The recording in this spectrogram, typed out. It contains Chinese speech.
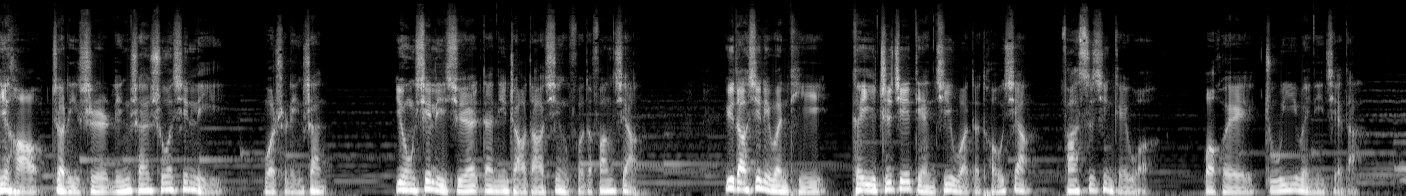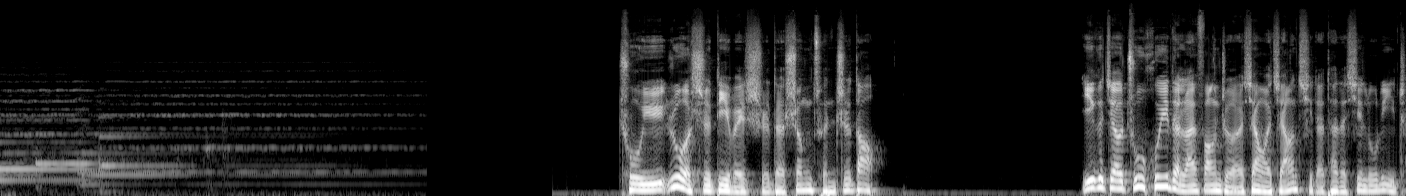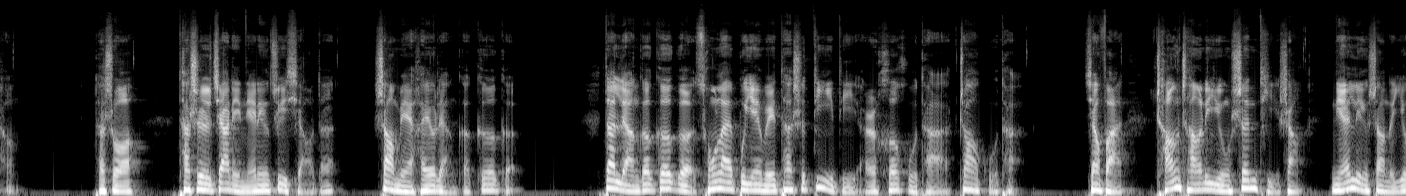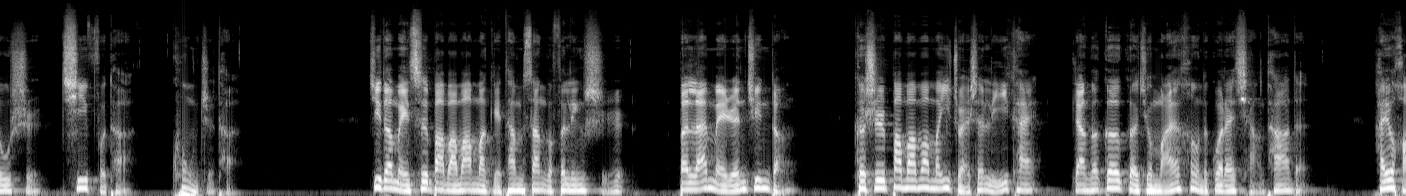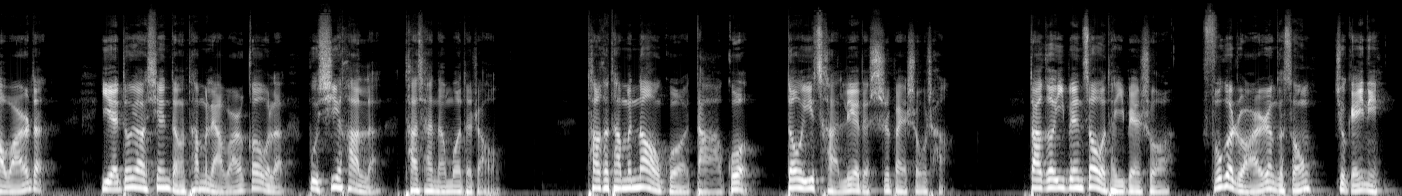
你好，这里是灵山说心理，我是灵山，用心理学带你找到幸福的方向。遇到心理问题，可以直接点击我的头像发私信给我，我会逐一为你解答。处于弱势地位时的生存之道。一个叫朱辉的来访者向我讲起了他的心路历程。他说。他是家里年龄最小的，上面还有两个哥哥，但两个哥哥从来不因为他是弟弟而呵护他、照顾他，相反，常常利用身体上、年龄上的优势欺负他、控制他。记得每次爸爸妈妈给他们三个分零食，本来每人均等，可是爸爸妈妈一转身离开，两个哥哥就蛮横的过来抢他的，还有好玩的。也都要先等他们俩玩够了，不稀罕了，他才能摸得着。他和他们闹过、打过，都以惨烈的失败收场。大哥一边揍他，一边说：“服个软，认个怂，就给你。”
